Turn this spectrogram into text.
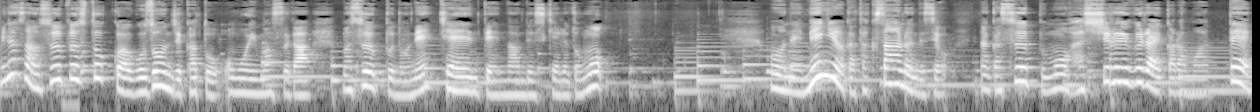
皆さんスープストックはご存知かと思いますが、まあ、スープのねチェーン店なんですけれどももうねメニューがたくさんあるんですよ。なんかスープも8種類ぐらいからもあって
